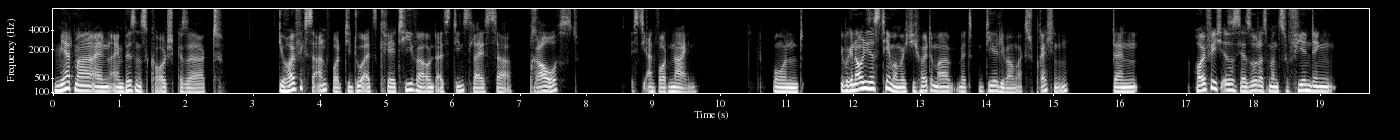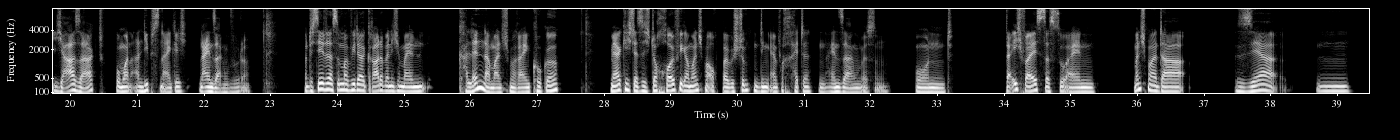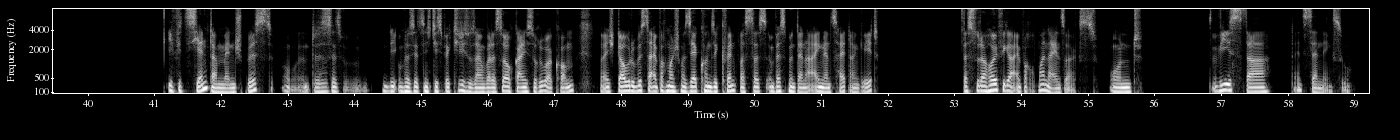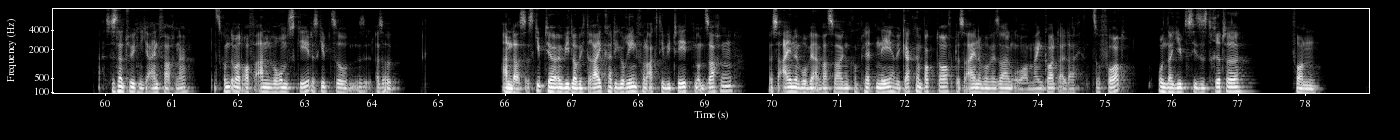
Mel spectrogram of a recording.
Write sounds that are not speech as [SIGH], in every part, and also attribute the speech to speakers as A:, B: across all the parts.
A: Mir hat mal ein, ein Business Coach gesagt, die häufigste Antwort, die du als Kreativer und als Dienstleister brauchst, ist die Antwort Nein. Und über genau dieses Thema möchte ich heute mal mit dir, lieber Max, sprechen. Denn häufig ist es ja so, dass man zu vielen Dingen Ja sagt, wo man am liebsten eigentlich Nein sagen würde. Und ich sehe das immer wieder, gerade wenn ich in meinen Kalender manchmal reingucke, merke ich, dass ich doch häufiger manchmal auch bei bestimmten Dingen einfach hätte Nein sagen müssen. Und da ich weiß, dass du ein manchmal da sehr mh, hm, effizienter Mensch bist, das ist jetzt, um das jetzt nicht despektierlich zu sagen, weil das soll auch gar nicht so rüberkommen, sondern ich glaube, du bist da einfach manchmal sehr konsequent, was das Investment deiner eigenen Zeit angeht, dass du da häufiger einfach auch mal Nein sagst. Und wie ist da dein Standing zu?
B: Es ist natürlich nicht einfach, ne? Es kommt immer darauf an, worum es geht. Es gibt so, also anders. Es gibt ja irgendwie, glaube ich, drei Kategorien von Aktivitäten und Sachen. Das eine, wo wir einfach sagen, komplett, nee, habe ich gar keinen Bock drauf. Das eine, wo wir sagen, oh mein Gott, Alter, sofort. Und dann gibt es dieses dritte von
